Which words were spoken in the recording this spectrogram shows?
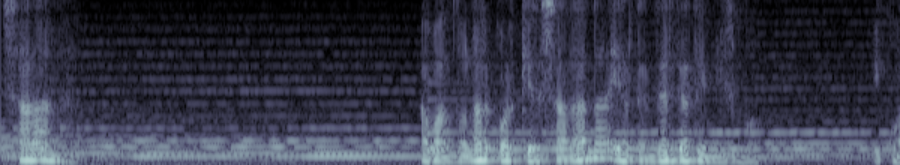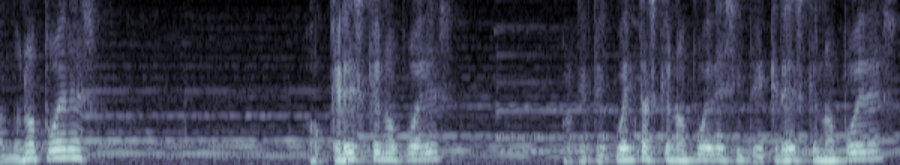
sadhana? Abandonar cualquier sadhana y atenderte a ti mismo. Y cuando no puedes, o crees que no puedes, porque te cuentas que no puedes y te crees que no puedes,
